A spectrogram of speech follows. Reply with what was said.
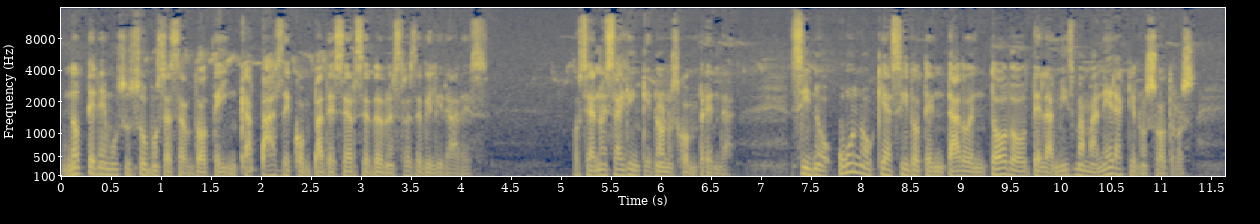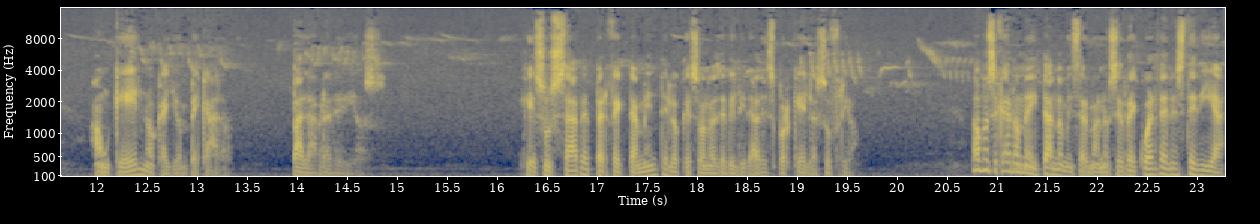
No tenemos un sumo sacerdote incapaz de compadecerse de nuestras debilidades. O sea, no es alguien que no nos comprenda, sino uno que ha sido tentado en todo de la misma manera que nosotros, aunque él no cayó en pecado. Palabra de Dios. Jesús sabe perfectamente lo que son las debilidades porque él las sufrió. Vamos a quedar meditando, mis hermanos, y recuerden este día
